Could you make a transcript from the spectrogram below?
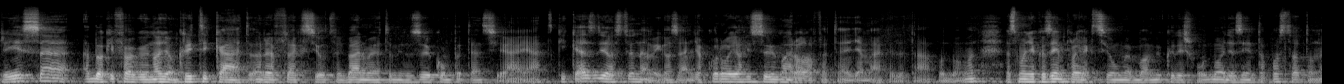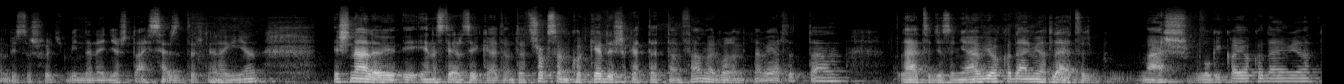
része. Ebből kifelelő nagyon kritikát, önreflexiót, vagy bármelyet, ami az ő kompetenciáját kikezdi, azt ő nem igazán gyakorolja, hisz ő már alapvetően egy emelkedett állapotban van. Ezt mondjuk az én projekcióm ebben a működésmódban, hogy az én tapasztalatom nem biztos, hogy minden egyes tájszerzetes tényleg ilyen. És nála én ezt érzékeltem. Tehát sokszor, amikor kérdéseket tettem fel, mert valamit nem értettem, lehet, hogy ez a nyelvi akadály miatt, lehet, hogy más logikai akadály miatt,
